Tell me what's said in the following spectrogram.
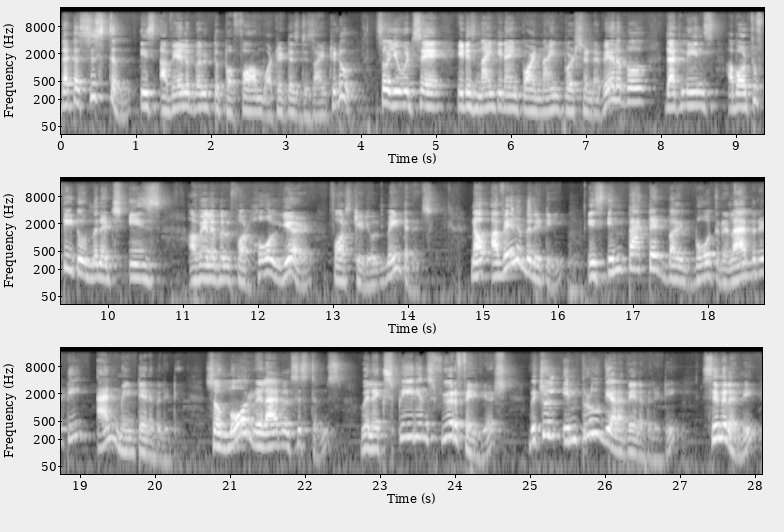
that a system is available to perform what it is designed to do. So, you would say it is 99.9% available. That means about 52 minutes is available for whole year for scheduled maintenance. Now, availability is impacted by both reliability and maintainability. So, more reliable systems will experience fewer failures, which will improve their availability. Similarly,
